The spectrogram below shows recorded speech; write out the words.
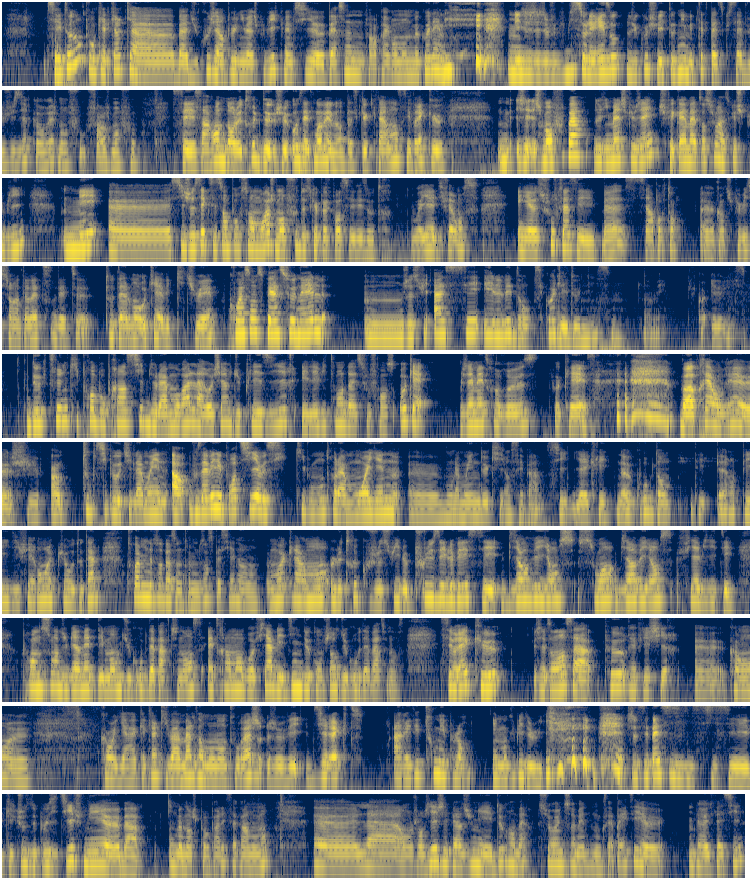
C'est étonnant pour quelqu'un qui a. Bah, du coup, j'ai un peu une image publique, même si euh, personne, enfin, pas grand monde me connaît, mais, mais je, publie sur les réseaux. Du coup, je suis étonnée, mais peut-être parce que ça veut juste dire qu'en vrai, je m'en fous. Enfin, je m'en fous. C'est, ça rentre dans le truc de je ose être moi-même, hein, parce que clairement, c'est vrai que je, m'en fous pas de l'image que j'ai. Je fais quand même attention à ce que je publie. Mais euh, si je sais que c'est 100% moi, je m'en fous de ce que peuvent penser les autres. Vous voyez la différence? Et euh, je trouve que ça, c'est bah, important. Euh, quand tu publies sur internet d'être euh, totalement ok avec qui tu es. Croissance personnelle, hum, je suis assez élevée dans. C'est quoi l'hédonisme? Non mais, c'est quoi l'hédonisme? Doctrine qui prend pour principe de la morale la recherche du plaisir et l'évitement de la souffrance. Ok, j'aime être heureuse, Ok. bon, après, en vrai, euh, je suis un tout petit peu au-dessus de la moyenne. Alors, vous avez les pointillés aussi qui vous montrent la moyenne. Euh, bon, la moyenne de qui, on sait pas. Si, il y a écrit 9 groupes dans des pays différents, incluant au total 3900 personnes. 3900, c'est pas si énorme. Hein. Moi, clairement, le truc où je suis le plus élevé, c'est bienveillance, soin, bienveillance, fiabilité prendre soin du bien-être des membres du groupe d'appartenance, être un membre fiable et digne de confiance du groupe d'appartenance. C'est vrai que j'ai tendance à peu réfléchir quand euh, quand il y a quelqu'un qui va mal dans mon entourage, je vais direct arrêter tous mes plans et m'occuper de lui. je sais pas si, si c'est quelque chose de positif, mais euh, bah maintenant je peux en parler, ça fait un moment. là, en janvier, j'ai perdu mes deux grands-mères sur une semaine, donc ça n'a pas été une période facile.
